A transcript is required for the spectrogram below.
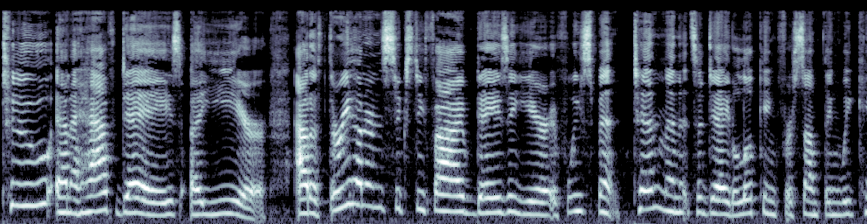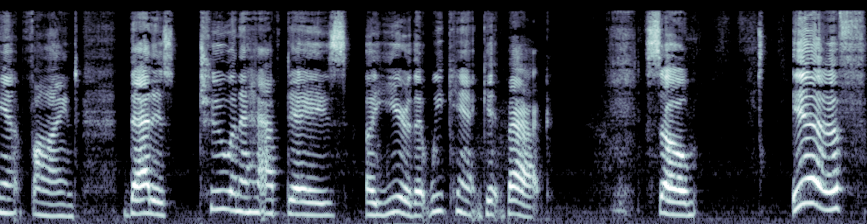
two and a half days a year. Out of 365 days a year, if we spent 10 minutes a day looking for something we can't find, that is two and a half days a year that we can't get back. So if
